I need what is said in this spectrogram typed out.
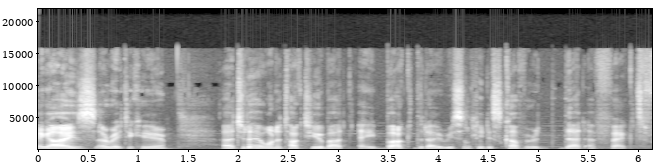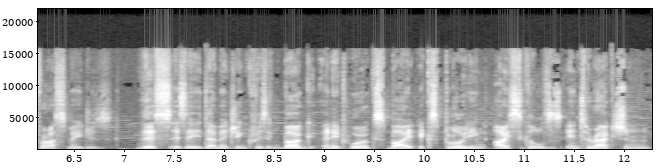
Hey guys, Araitik here. Uh, today I want to talk to you about a bug that I recently discovered that affects frost mages. This is a damage increasing bug and it works by exploiting Icicle's interaction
